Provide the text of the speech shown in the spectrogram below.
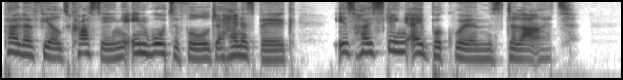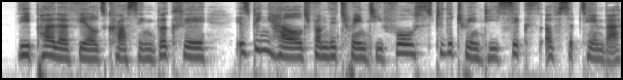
Polo Fields Crossing in Waterfall, Johannesburg, is hosting a bookworm's delight. The Polo Fields Crossing Book Fair is being held from the 24th to the 26th of September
